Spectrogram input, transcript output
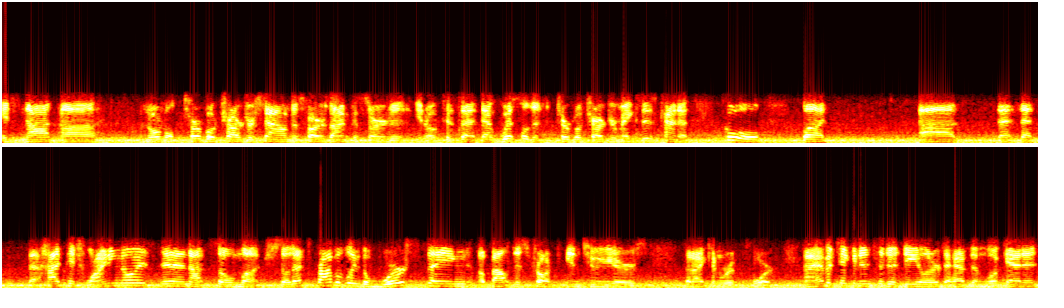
it's not uh, a normal turbocharger sound as far as I'm concerned, you know, because that, that whistle that the turbocharger makes is kind of cool, but uh, that, that that high pitched whining noise, eh, not so much. So that's probably the worst thing about this truck in two years that I can report. I haven't taken it to the dealer to have them look at it,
